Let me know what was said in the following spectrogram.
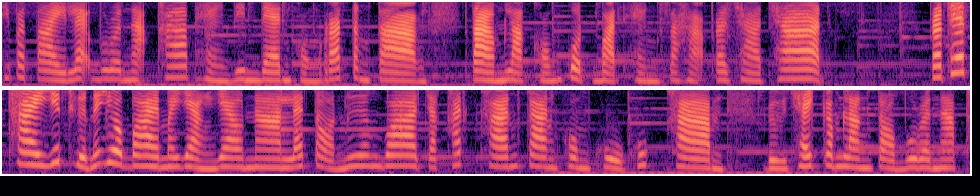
ธิปไตย และบุรณภาพแห่งดินแดนของรัฐต่างๆ ตามหลักของกฎบัตรแห่งสหประชาชาติ ประเทศไทยยึดถือนโยบายมาอย่างยาวนานและต่อเนื่องว่าจะคัดค้านการข่มขู่คุกคาม หรือใช้กำลังต่อบุรณภ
